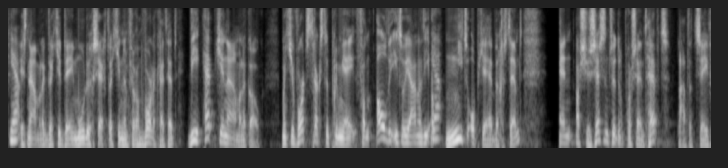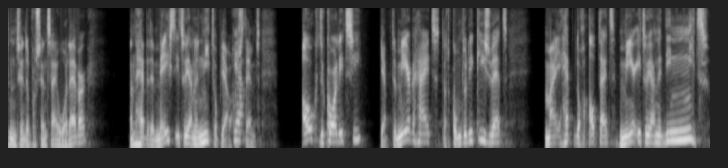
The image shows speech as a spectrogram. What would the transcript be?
Ja. Is namelijk dat je deemoedig zegt dat je een verantwoordelijkheid hebt. Die heb je namelijk ook. Want je wordt straks de premier van al die Italianen die ja. ook niet op je hebben gestemd. En als je 26% hebt, laat het 27% zijn, whatever. Dan hebben de meeste Italianen niet op jou gestemd. Ja. Ook de coalitie, je hebt de meerderheid, dat komt door die kieswet. Maar je hebt nog altijd meer Italianen die niet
